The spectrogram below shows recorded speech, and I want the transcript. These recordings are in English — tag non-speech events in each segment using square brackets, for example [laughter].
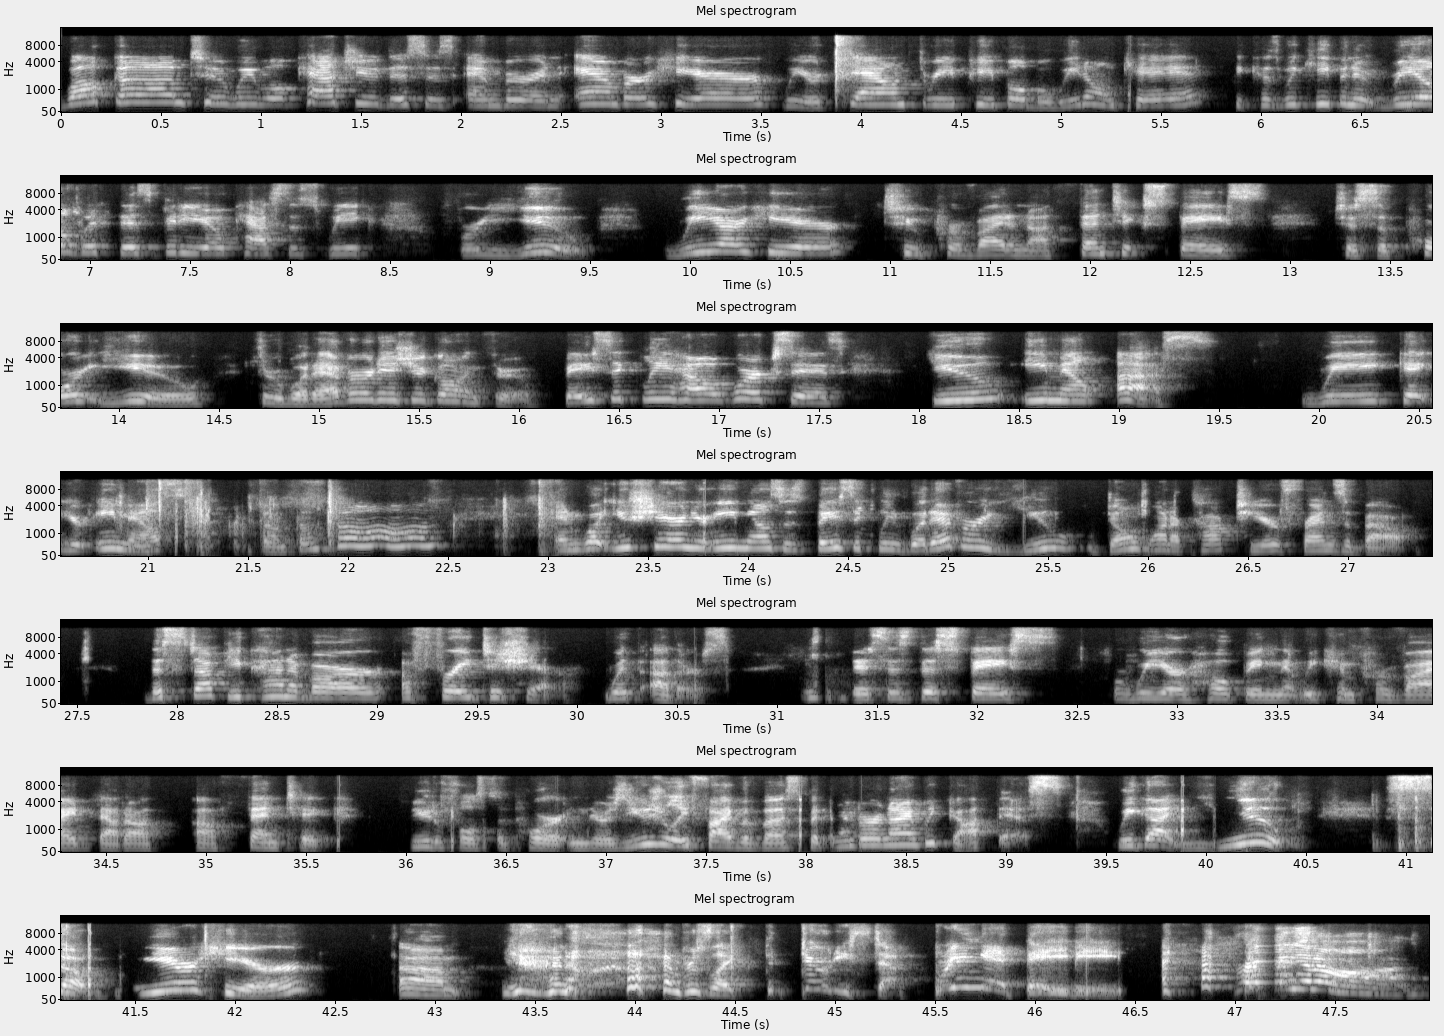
Welcome to We Will Catch You. This is Ember and Amber here. We are down three people, but we don't care because we're keeping it real with this video cast this week for you. We are here to provide an authentic space to support you through whatever it is you're going through. Basically how it works is you email us. We get your emails, dun, dun, dun, and what you share in your emails is basically whatever you don't want to talk to your friends about the stuff you kind of are afraid to share with others. This is the space where we are hoping that we can provide that authentic, beautiful support. And there's usually five of us, but Amber and I, we got this. We got you. So we are here. Um, [laughs] you know, Amber's like, the dirty stuff, bring it, baby. [laughs] Bring it on.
